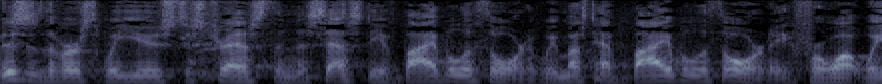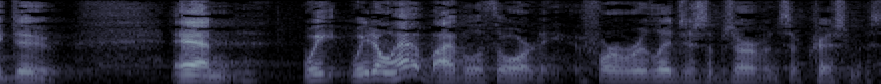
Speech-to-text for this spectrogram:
This is the verse we use to stress the necessity of Bible authority. We must have Bible authority for what we do. And we, we don't have Bible authority for religious observance of Christmas.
